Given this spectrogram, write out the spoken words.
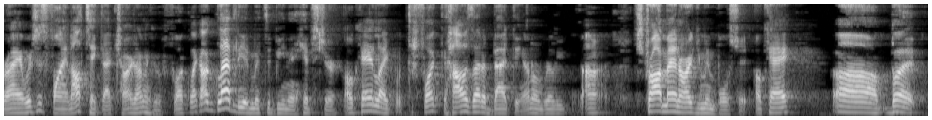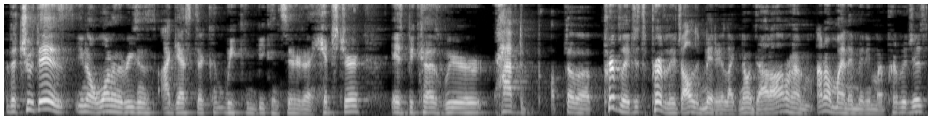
right? Which is fine. I'll take that charge. I don't give a fuck. Like, I'll gladly admit to being a hipster. Okay. Like, what the fuck? How is that a bad thing? I don't really, I don't, straw man argument bullshit. Okay. Uh, but the truth is, you know, one of the reasons I guess that we can be considered a hipster is because we're have the, the privilege. It's a privilege. I'll admit it. Like no doubt. I don't have, I don't mind admitting my privileges.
